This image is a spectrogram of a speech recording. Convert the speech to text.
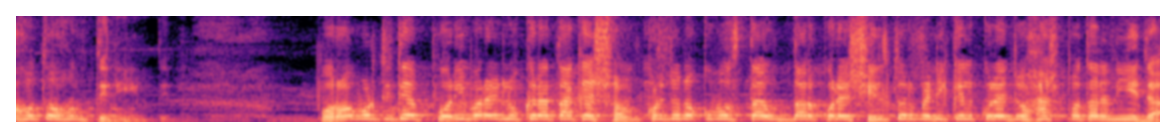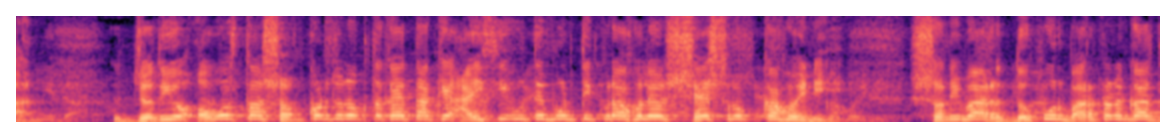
আহত হন তিনি। পরবর্তীতে পরিবারের লোকেরা তাকে সংকটজনক অবস্থায় উদ্ধার করে শিলচর মেডিকেল কলেজ ও হাসপাতালে নিয়ে যান। যদিও অবস্থা সংকটজনক থাকায় তাকে আইসিইউতে ভর্তি করা হলেও শেষ রক্ষা হয়নি। শনিবার দুপুর বারোটা নাগাদ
